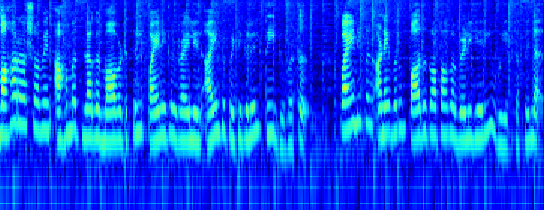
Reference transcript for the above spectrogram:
மகாராஷ்டிராவின் அகமது நகர் மாவட்டத்தில் பயணிகள் ரயிலின் ஐந்து பெட்டிகளில் தீ விபத்து. பயணிகள் அனைவரும் பாதுகாப்பாக வெளியேறி உயிர் தப்பினர்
